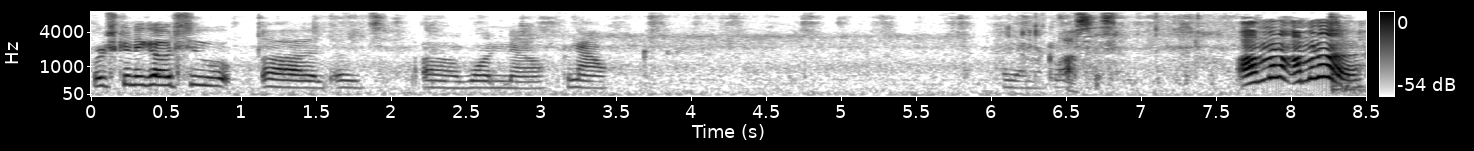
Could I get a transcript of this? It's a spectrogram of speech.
we're just gonna go to uh, uh, uh one now for now. I got my glasses. I'm gonna I'm gonna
